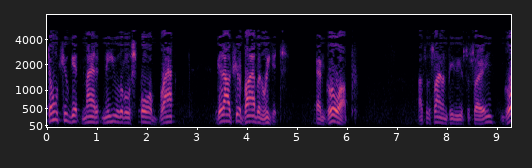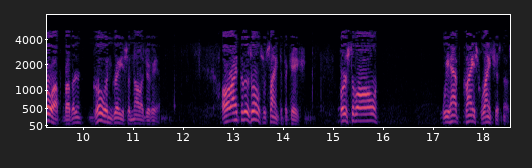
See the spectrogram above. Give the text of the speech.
Don't you get mad at me, you little spoiled brat. Get out your Bible and read it. And grow up. That's what Simon Peter used to say. Grow up, brother. Grow in grace and knowledge of Him. All right, the results of sanctification. First of all, we have Christ's righteousness,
